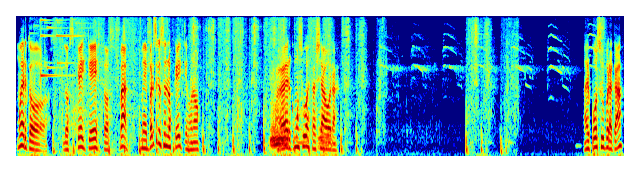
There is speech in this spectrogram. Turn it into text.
Muertos. Los kelke estos. Va, me parece que son los kelkes o no. A ver, ¿cómo subo hasta allá ahora? A ver, ¿puedo subir por acá?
